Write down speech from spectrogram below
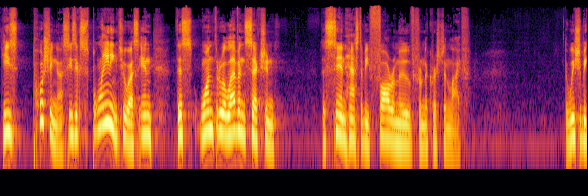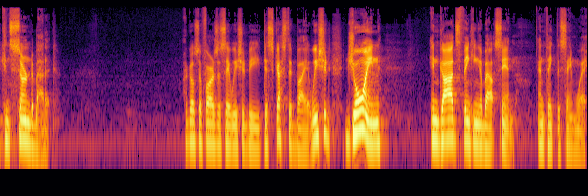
He's pushing us, he's explaining to us in this 1 through 11 section the sin has to be far removed from the Christian life. That we should be concerned about it. I go so far as to say we should be disgusted by it. We should join in God's thinking about sin and think the same way.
